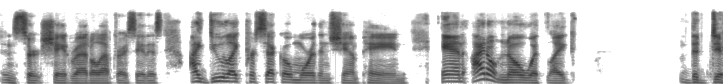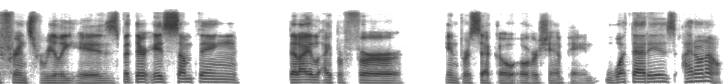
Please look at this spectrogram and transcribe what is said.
insert shade rattle after I say this. I do like Prosecco more than champagne. And I don't know what like the difference really is, but there is something that I, I prefer in Prosecco over champagne. What that is, I don't know.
